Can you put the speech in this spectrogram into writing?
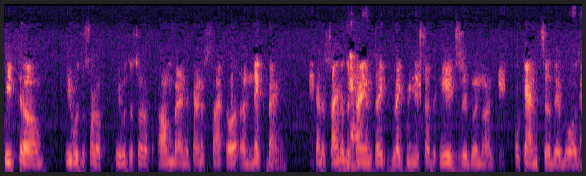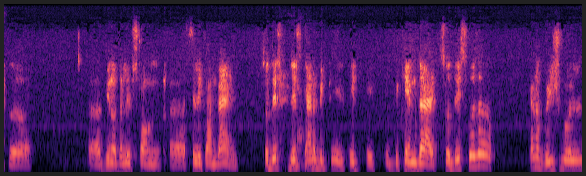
it um, it was a sort of it was a sort of armband, a kind of sign, or a neckband, kind of sign of the yeah. times. Like like we used to have the AIDS ribbon on for cancer. There was the uh, you know the Livestrong uh, silicon band. So this this yeah. kind of became it, it, it became that. So this was a kind of visual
